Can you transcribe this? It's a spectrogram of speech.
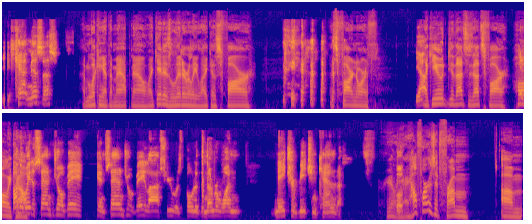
you can't miss us I'm looking at the map now. Like it is literally like as far as far north. yeah Like you, that's that's far. Holy It's on cow! the way to San Joe Bay, and San Joe Bay last year was voted the number one nature beach in Canada. really? Well- how far is it from? Um,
